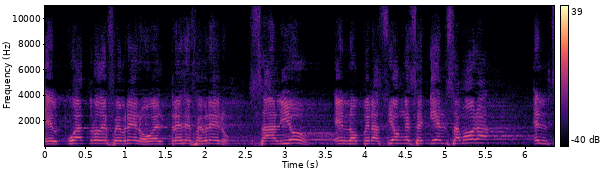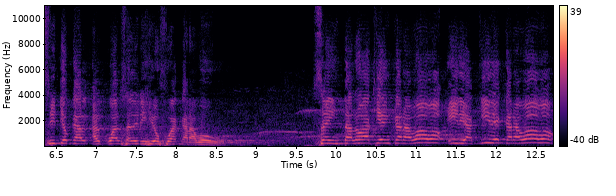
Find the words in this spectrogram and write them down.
el 4 de febrero o el 3 de febrero salió en la operación Ezequiel Zamora, el sitio al, cual se dirigió fue a Carabobo. Se instaló aquí en Carabobo y de aquí de Carabobo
